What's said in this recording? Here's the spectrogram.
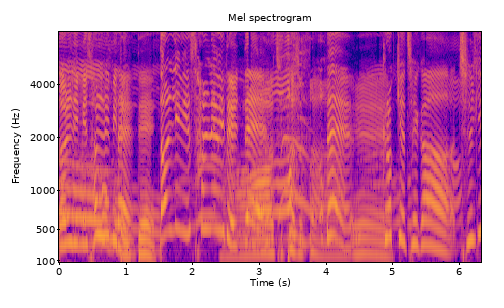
떨림이 설렘이 네. 될 때. 설렘이 될 때. 아, 좋다 좋다. 네. 예. 그렇게 제가 즐길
